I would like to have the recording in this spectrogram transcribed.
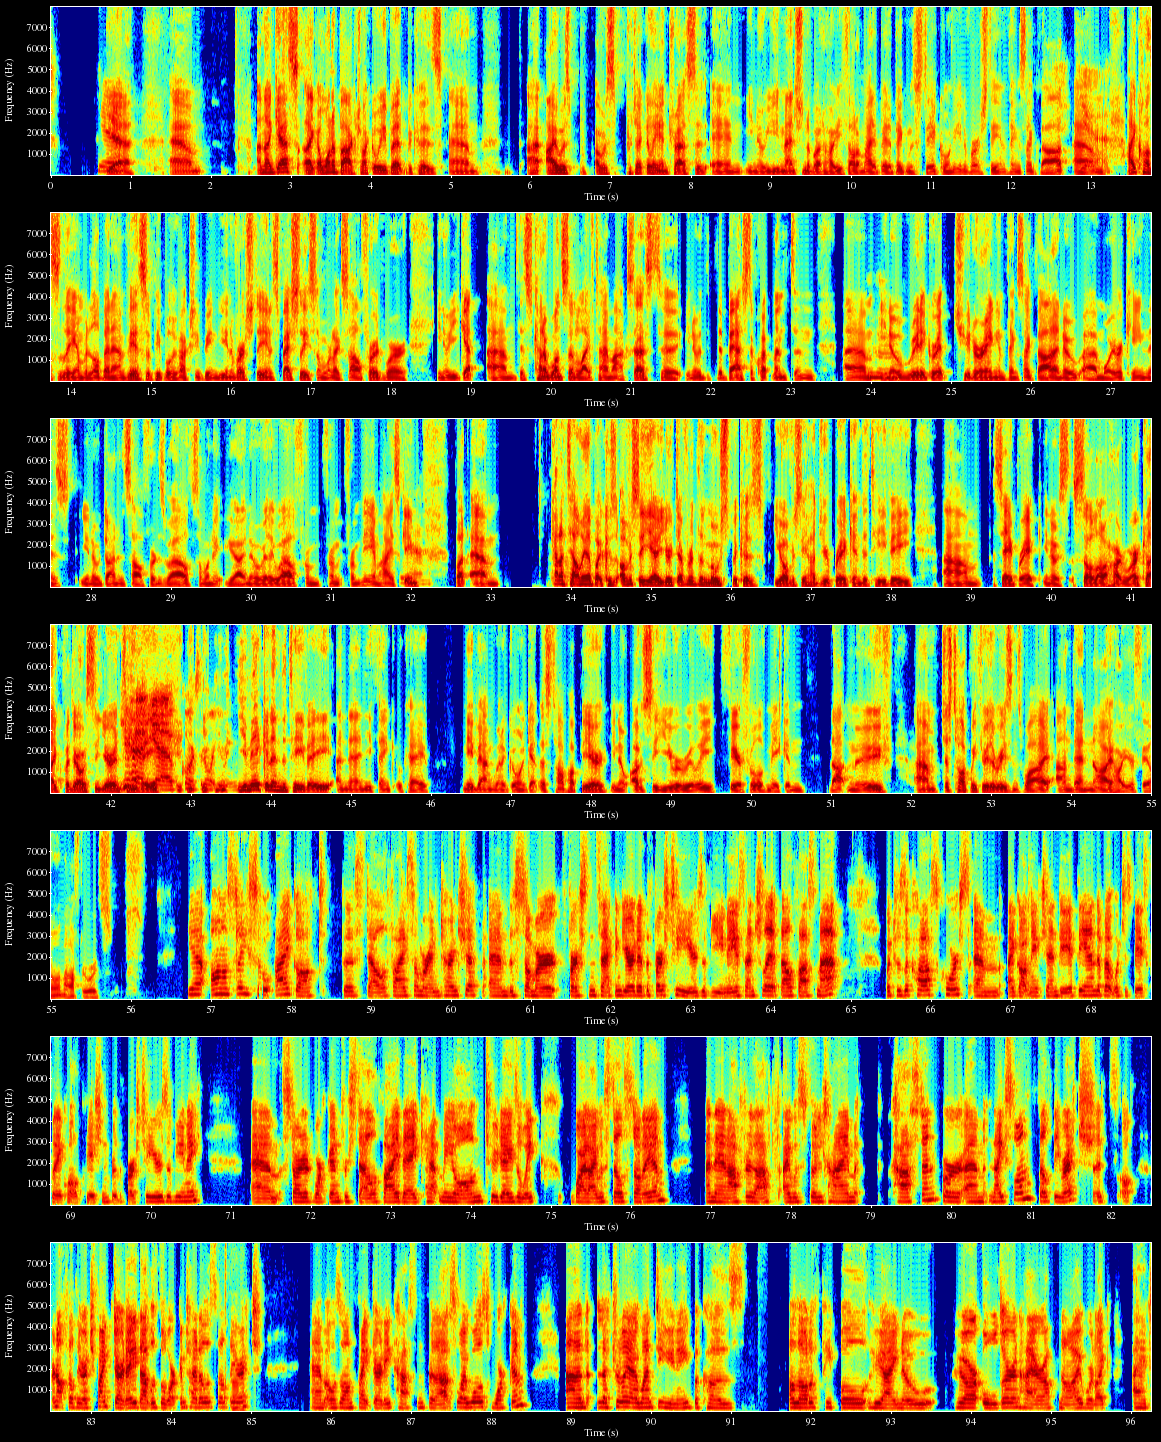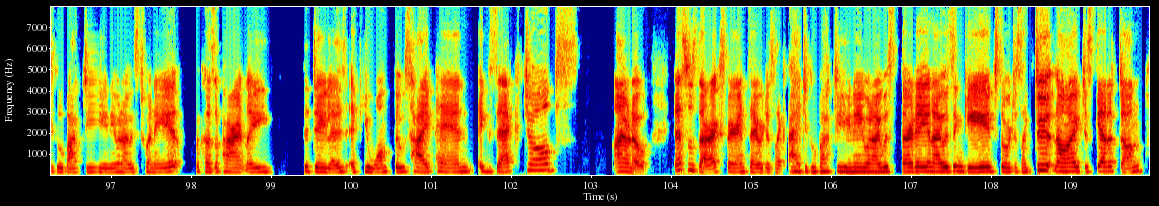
yeah, Um, and I guess like I want to backtrack a wee bit because um, I, I was I was particularly interested in you know you mentioned about how you thought it might have been a big mistake going to university and things like that. Um, yeah. I constantly am a little bit envious of people who've actually been to university, and especially somewhere like Salford, where you know you get um, this kind of once in a lifetime access to you know the best equipment and um, you know really great tutoring and things like that. I know uh, Moira Keane is you know down in Salford as well, someone who, who I know really well from from from the aim high scheme. yeah. But um, kind of tell me about because obviously yeah you're different than most because you obviously had your break into TV. Um, say break, you know, it's still a lot of hard work. Like, but you're obviously you're in TV. yeah, yeah of course, I know what you mean. you make it into TV, and then you think, okay, maybe I'm going to go and get this top up year. You know, obviously you were really fearful of making that move. Um, just talk me through the reasons why, and then now how you're feeling afterwards. Yeah, honestly, so I got the Stellify summer internship um the summer first and second year. I did the first two years of uni essentially at Belfast Met, which was a class course. Um I got an HND at the end of it, which is basically a qualification for the first two years of uni. Um started working for Stellify. They kept me on two days a week while I was still studying. And then after that I was full time casting for um Nice One, Filthy Rich. It's or not Filthy Rich, Fight Dirty. That was the working title was Filthy Ah. Rich. Um, I was on Fight Dirty casting for that, so I was working, and literally I went to uni because a lot of people who I know who are older and higher up now were like, I had to go back to uni when I was 28 because apparently the deal is if you want those high paying exec jobs, I don't know. This was their experience. They were just like, I had to go back to uni when I was 30 and I was engaged. They were just like, do it now, just get it done.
